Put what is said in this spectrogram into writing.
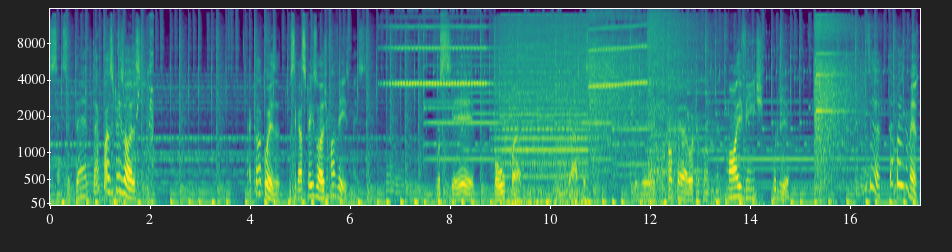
170, quase 3 horas. É aquela coisa, você gasta 3 horas de uma vez, mas você poupa, entre aspas, quer ver, qual é a outra conta? 1 hora e 20 por dia. Quer dizer, tá quase no mesmo.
